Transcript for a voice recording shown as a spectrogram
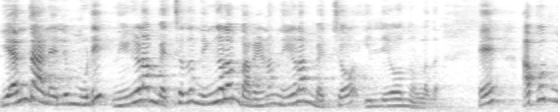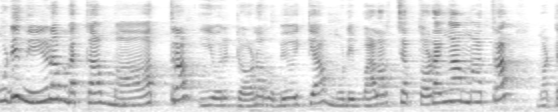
എന്താണേലും മുടി നീളം വെച്ചത് നിങ്ങളും പറയണം നീളം വെച്ചോ ഇല്ലയോ എന്നുള്ളത്. ഏ? അപ്പൊ മുടി നീളം വെക്കാൻ മാത്രം ഈ ഒരു ടോണർ ഉപയോഗിക്കാം മുടി വളർച്ച തുടങ്ങാൻ മാത്രം മൊട്ട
